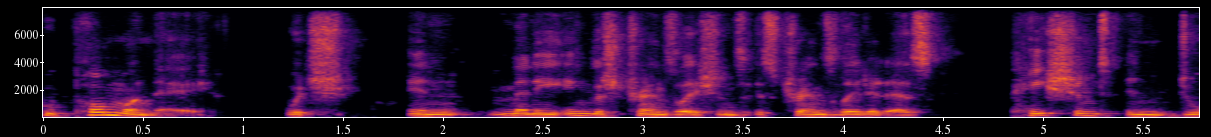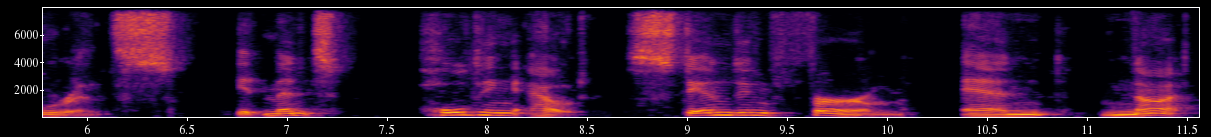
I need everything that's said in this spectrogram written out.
hupomone, which in many English translations is translated as patient endurance. It meant holding out, standing firm, and not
